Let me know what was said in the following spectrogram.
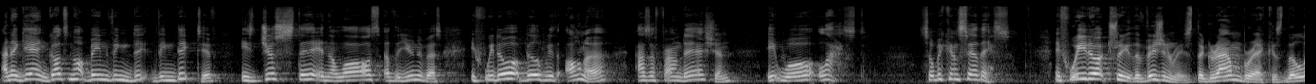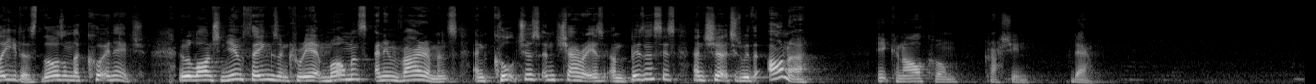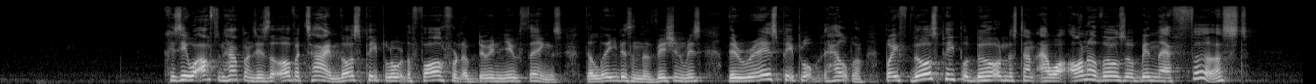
And again, God's not being vindictive, He's just stating the laws of the universe. If we don't build with honor as a foundation, it won't last. So we can say this if we don't treat the visionaries, the groundbreakers, the leaders, those on the cutting edge, who launch new things and create moments and environments and cultures and charities and businesses and churches with honor, it can all come crashing down. Because see, what often happens is that over time, those people who are at the forefront of doing new things, the leaders and the visionaries, they raise people up to help them. But if those people don't understand how to honour those who have been there first,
